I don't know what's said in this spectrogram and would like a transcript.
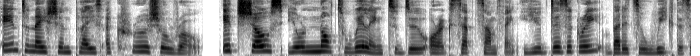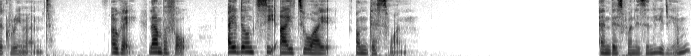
Intonation plays a crucial role. It shows you're not willing to do or accept something. You disagree, but it's a weak disagreement. Okay, number four. I don't see eye to eye on this one. And this one is an idiom.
